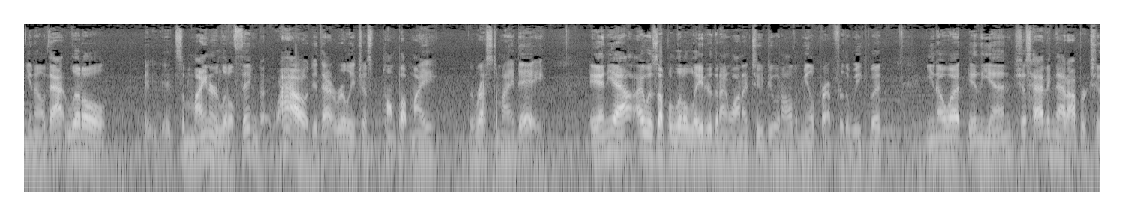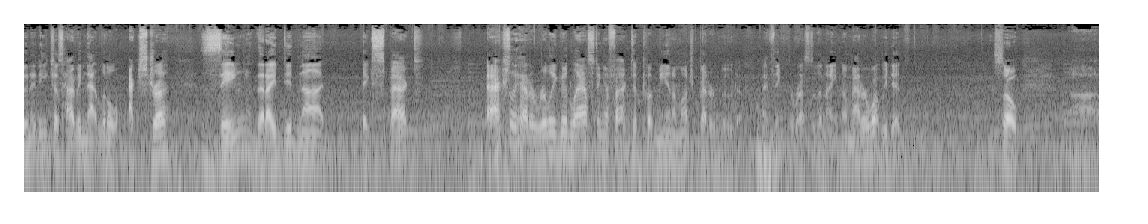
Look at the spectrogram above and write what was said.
you know that little it's a minor little thing but wow did that really just pump up my the rest of my day. And yeah i was up a little later than i wanted to doing all the meal prep for the week but you know what? In the end just having that opportunity just having that little extra zing that i did not expect actually had a really good lasting effect. It put me in a much better mood, I think, the rest of the night, no matter what we did. So, uh,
